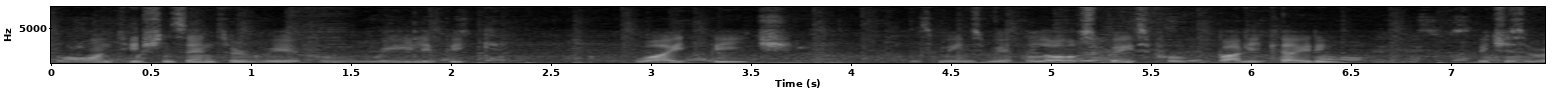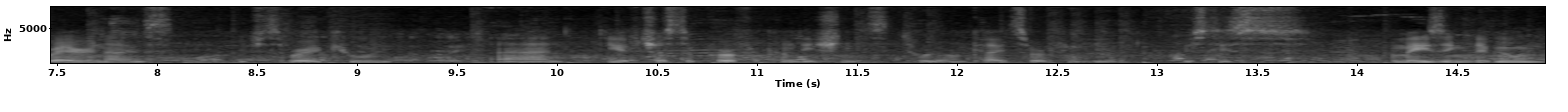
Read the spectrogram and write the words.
So one teaching center we have a really big wide beach. This means we have a lot of space for buggy kiting which is very nice, which is very cool and you have just the perfect conditions to learn kite surfing here. There's this amazing lagoon,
